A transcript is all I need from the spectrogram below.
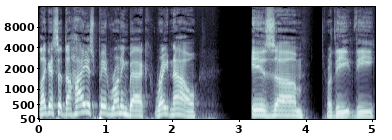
Like I said, the highest paid running back right now is um, or the the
